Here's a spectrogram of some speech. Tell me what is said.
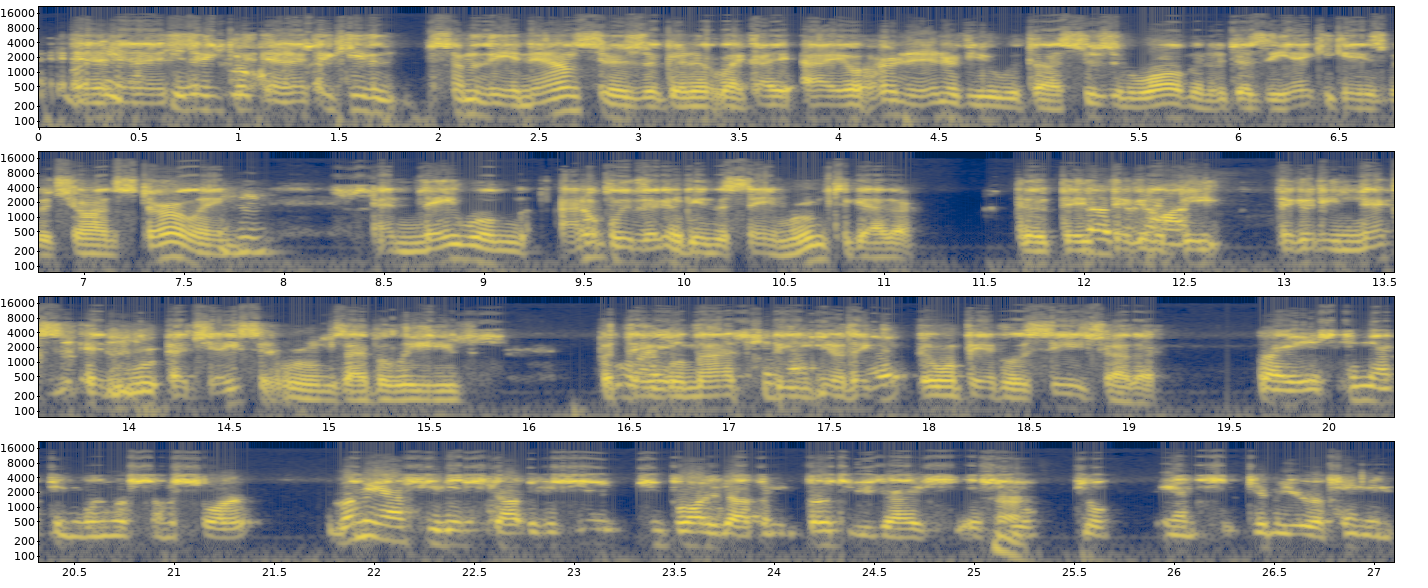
And, and, I think, and I think even some of the announcers are going to like. I, I heard an interview with uh, Suzyn Waldman, who does the Yankee games with John Sterling, mm-hmm. and they will. I don't believe they're going to be in the same room together. They're, they, are going to be they're going to be next in adjacent rooms, I believe, but they right. will not be. You know, they they won't be able to see each other. Right, it's connecting room of some sort. Let me ask you this, Scott, because you, you brought it up, and both of you guys, if sure. you'll, you'll answer, give me your opinion.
